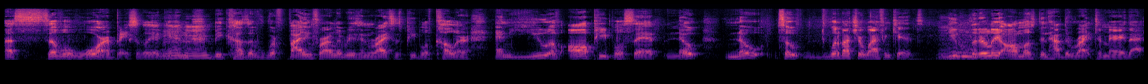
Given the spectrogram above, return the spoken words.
a civil war basically again mm-hmm. because of we're fighting for our liberties and rights as people of color. And you of all people said nope no. So what about your wife and kids? You mm. literally almost didn't have the right to marry that.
